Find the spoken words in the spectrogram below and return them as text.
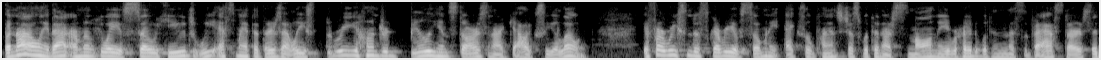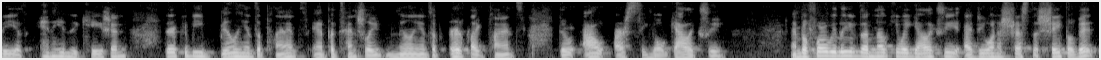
But not only that, our Milky Way is so huge, we estimate that there's at least 300 billion stars in our galaxy alone. If our recent discovery of so many exoplanets just within our small neighborhood within this vast star city is any indication, there could be billions of planets and potentially millions of Earth like planets throughout our single galaxy. And before we leave the Milky Way galaxy, I do want to stress the shape of it.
